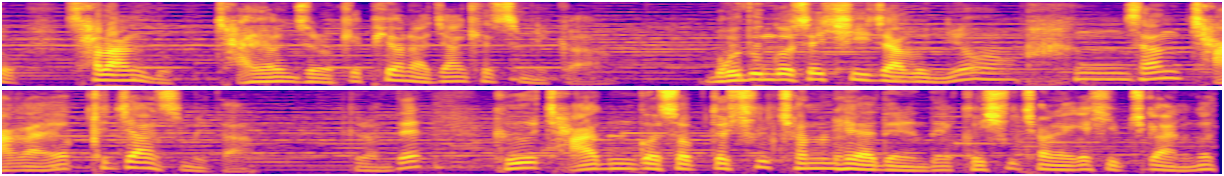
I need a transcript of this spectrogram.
또 사랑도 자연스럽게 피어나지 않겠습니까? 모든 것의 시작은요, 항상 작아요. 크지 않습니다. 그런데 그 작은 것부터 실천을 해야 되는데 그 실천하기가 쉽지가 않은 건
